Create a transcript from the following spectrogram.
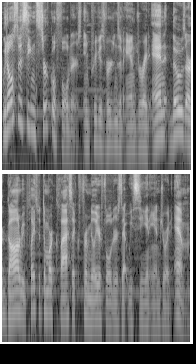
We'd also seen circle folders in previous versions of Android N. Those are gone, replaced with the more classic familiar folders that we see in Android M.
